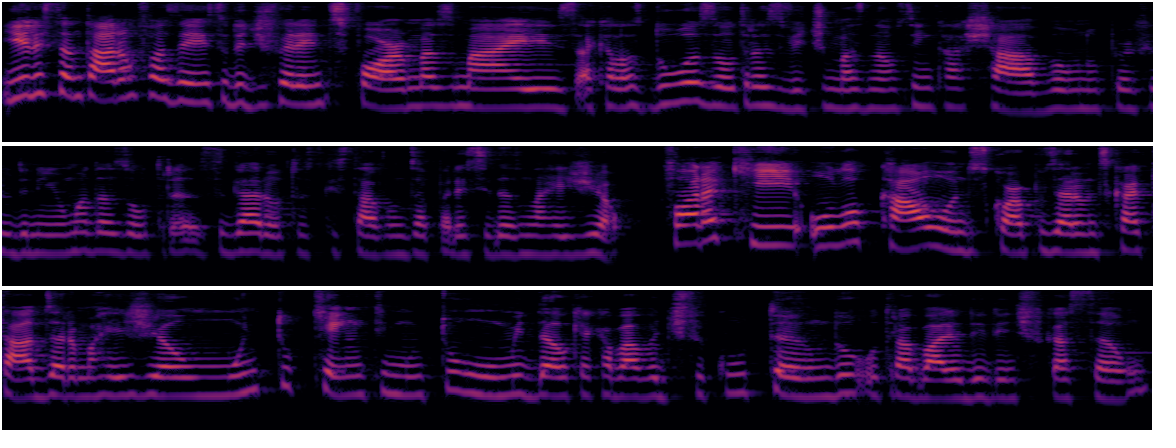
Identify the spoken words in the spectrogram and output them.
E eles tentaram fazer isso de diferentes formas, mas aquelas duas outras vítimas não se encaixavam no perfil de nenhuma das outras garotas que estavam desaparecidas na região. Fora que o local onde os corpos eram descartados era uma região muito quente e muito úmida, o que acabava dificultando o trabalho de identificação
